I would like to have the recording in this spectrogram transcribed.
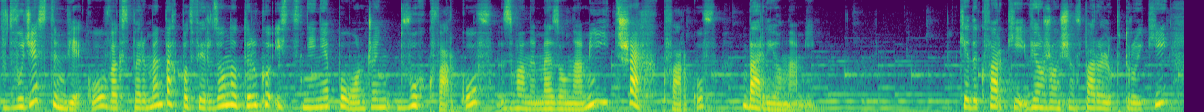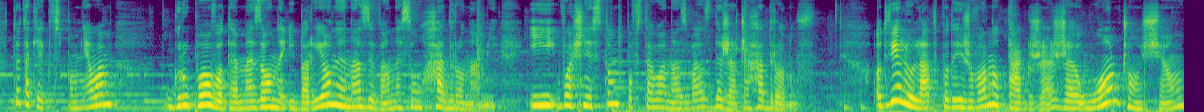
W XX wieku w eksperymentach potwierdzono tylko istnienie połączeń dwóch kwarków, zwane mezonami, i trzech kwarków, barionami. Kiedy kwarki wiążą się w pary lub trójki, to tak jak wspomniałam, grupowo te mezony i bariony nazywane są hadronami. I właśnie stąd powstała nazwa zderzacza hadronów. Od wielu lat podejrzewano także, że łączą się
